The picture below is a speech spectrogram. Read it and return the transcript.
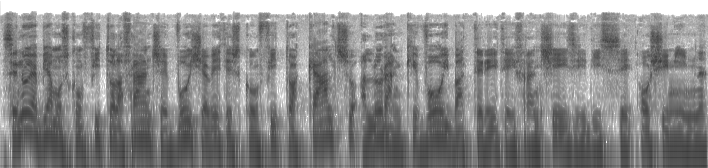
Se noi abbiamo sconfitto la Francia e voi ci avete sconfitto a calcio, allora anche voi batterete i francesi, disse Ho Chi Minh.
